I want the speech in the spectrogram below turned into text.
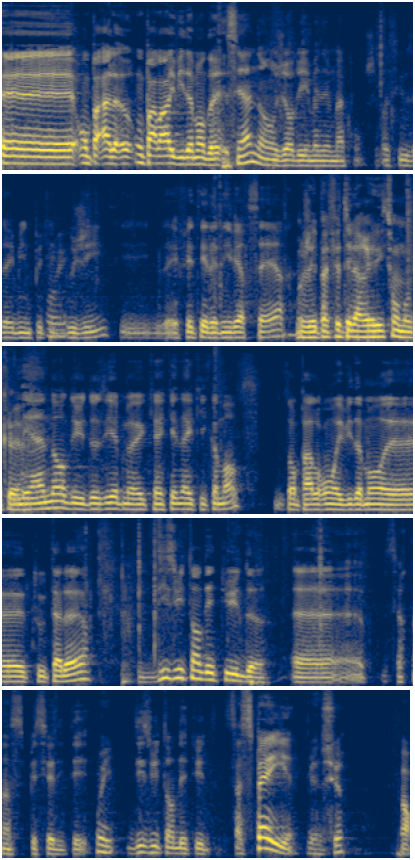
Euh, on, on, parlera évidemment de. C'est un an aujourd'hui, Emmanuel Macron. Je ne sais pas si vous avez mis une petite bougie, si vous avez fêté l'anniversaire. Moi, je n'ai pas fêté la réélection, donc. Euh... Mais un an du deuxième quinquennat qui commence. Nous en parlerons évidemment euh, tout à l'heure. 18 ans d'études, euh, certaines spécialités. Oui. 18 ans d'études. Ça se paye. Bien sûr. Bon.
